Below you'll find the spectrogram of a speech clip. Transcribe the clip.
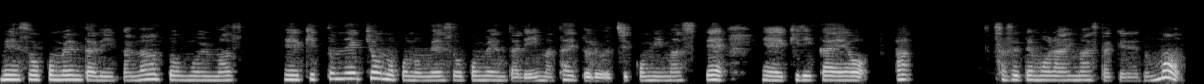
瞑想コメンタリーかなと思います。えー、きっとね、今日のこの瞑想コメンタリー、今タイトル打ち込みまして、えー、切り替えをあさせてもらいましたけれども、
